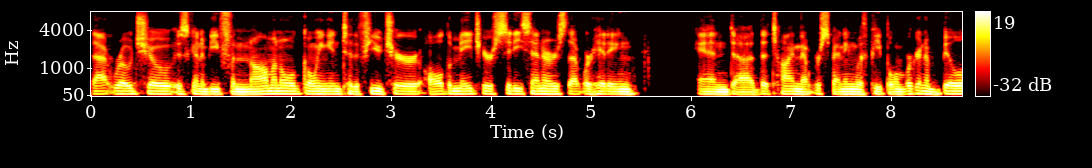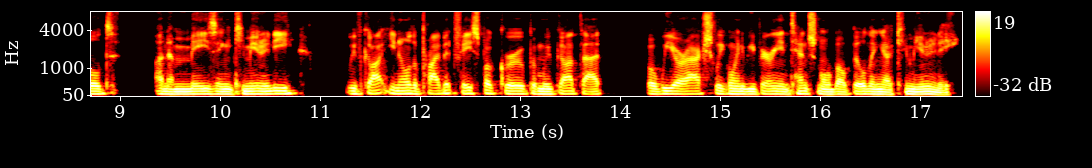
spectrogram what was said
that roadshow is going to be phenomenal going into the future. All the major city centers that we're hitting and uh, the time that we're spending with people. And we're going to build an amazing community we've got you know the private facebook group and we've got that but we are actually going to be very intentional about building a community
